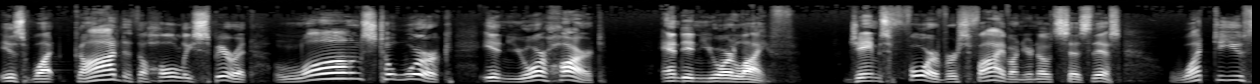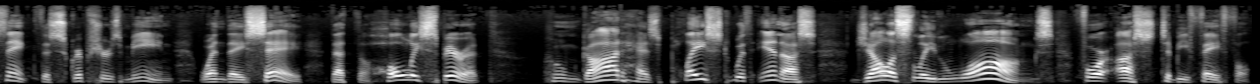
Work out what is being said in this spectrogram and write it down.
is what God the Holy Spirit longs to work in your heart and in your life. James 4, verse 5 on your notes says this What do you think the scriptures mean when they say that the Holy Spirit, whom God has placed within us, jealously longs for us to be faithful?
